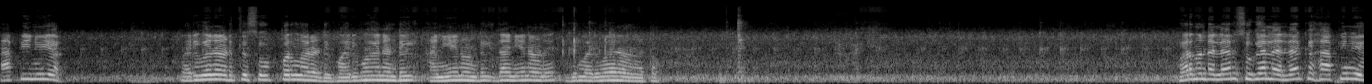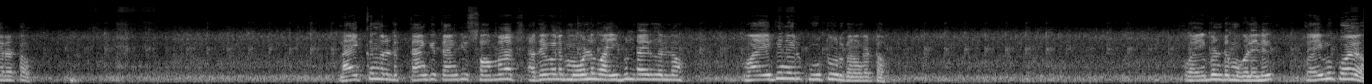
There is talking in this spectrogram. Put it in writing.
ഹാപ്പി ന്യൂ ഇയർ മരുമകൻ അടുത്ത് സൂപ്പർ എന്ന് പറയുന്നുണ്ട്. മരുമകനുണ്ട് അനിയനുണ്ട്. ഇത് അനിയനാണ്. ഇത് മരുമകനാണ് കേട്ടോ. വരുന്നുണ്ട് എല്ലാവരും സുഖമല്ല? എല്ലാവർക്കും ഹാപ്പി ന്യൂ ഇയർ കേട്ടോ. ലൈക്ക് എന്നുണ്ട് thank you thank you so much അതേപോലെ മുകളിൽ വൈബ് ഉണ്ടായിരുന്നല്ലോ. വൈബിന് ഒരു കൂട്ട് കൊടുക്കണം കേട്ടോ. വൈബ് ഉണ്ട് മുകളിൽ. വൈബ് പോയോ?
